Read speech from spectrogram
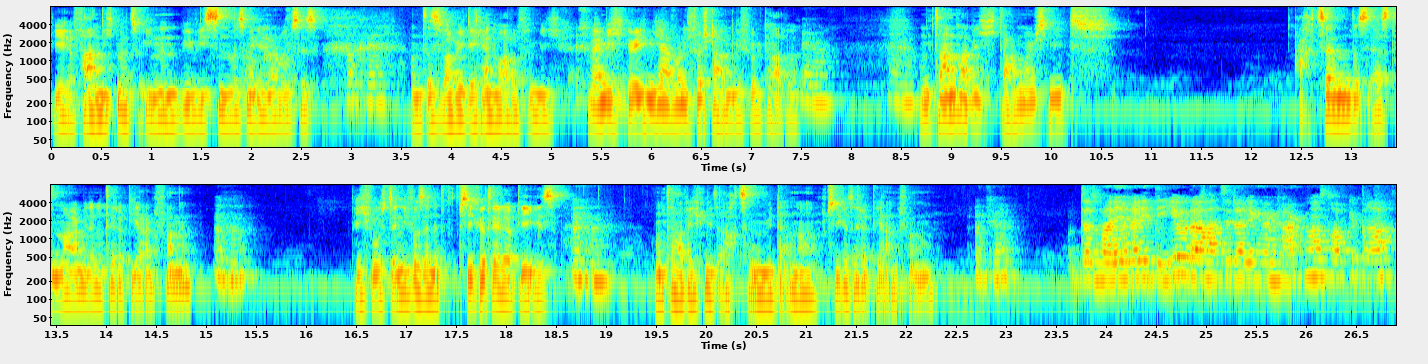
wir fahren nicht mehr zu ihnen, wir wissen, was mit oh ihnen los ist. Okay. Und das war wirklich ein Horror für mich, weil, mich, weil ich mich einfach nicht verstanden gefühlt habe. Ja. Und dann habe ich damals mit 18 das erste Mal mit einer Therapie angefangen. Mhm. Ich wusste nicht, was eine Psychotherapie ist. Mhm. Und da habe ich mit 18 mit einer Psychotherapie angefangen. Okay. Das war Ihre Idee oder hat sie da irgendein Krankenhaus drauf gebracht?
